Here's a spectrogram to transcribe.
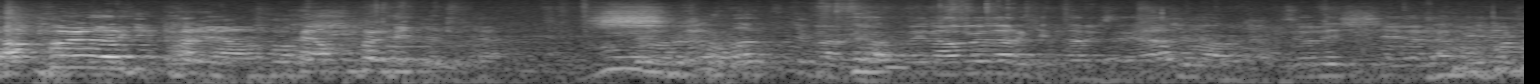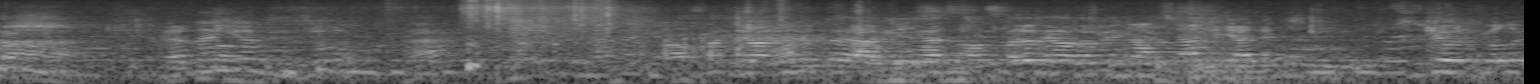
Yapma öyle hareketler ya. Yapma öyle hareketler. Yapmayın abi öyle hareketler bize ya. Biz öyle şeylerden mi gidiyoruz? Nereden geldiniz oğlum? Ha? Cevabını da ya. Alsan cevabını da. Sen geldik. Gördük yolun.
